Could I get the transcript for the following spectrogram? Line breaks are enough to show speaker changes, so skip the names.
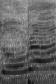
your eyes.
